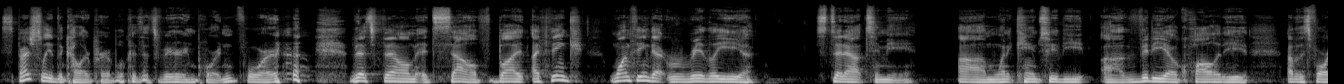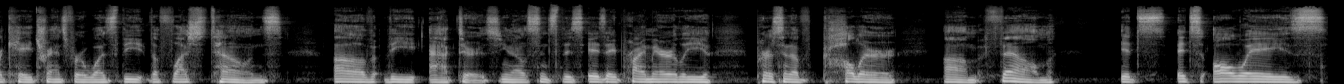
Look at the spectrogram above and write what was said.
especially the color purple, because it's very important for this film itself. But I think one thing that really stood out to me um, when it came to the uh, video quality of this 4K transfer was the the flesh tones of the actors. You know, since this is a primarily person of color um, film, it's it's always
